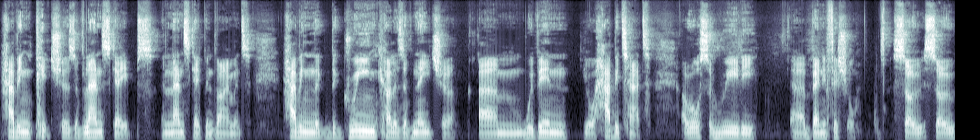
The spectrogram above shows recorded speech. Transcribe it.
having pictures of landscapes and landscape environments, having the, the green colors of nature um, within your habitat are also really uh, beneficial. So, so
